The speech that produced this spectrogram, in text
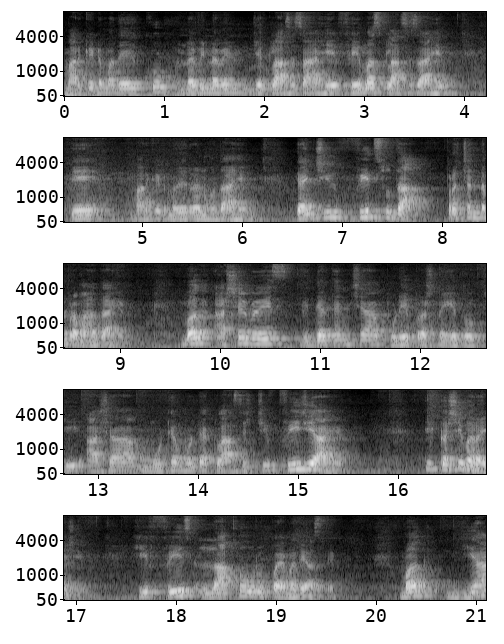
मार्केटमध्ये खूप नवीन नवीन जे क्लासेस आहे फेमस क्लासेस आहेत ते मार्केटमध्ये रन होत आहे. त्यांची फीजसुद्धा प्रचंड प्रमाणात आहे. मग अशा वेळेस विद्यार्थ्यांच्या पुढे प्रश्न येतो की अशा मोठ्या मोठ्या क्लासेसची फी जी आहे ती कशी भरायची? ही फीज लाखो रुपयामध्ये असते. मग या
